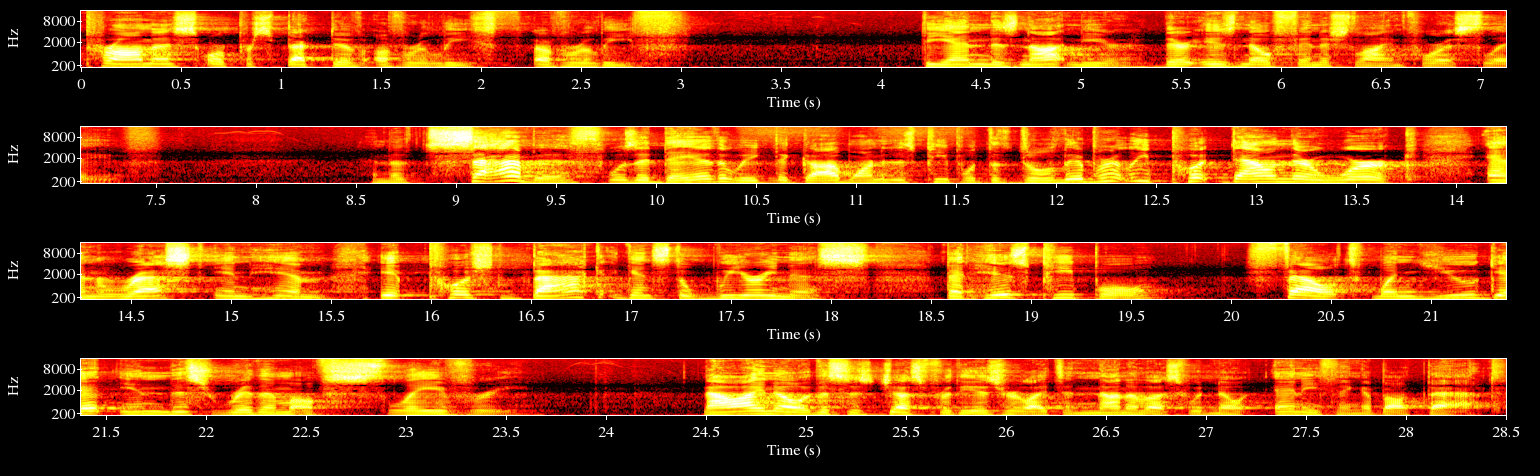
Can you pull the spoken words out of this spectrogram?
promise or perspective of relief, of relief. The end is not near. There is no finish line for a slave. And the Sabbath was a day of the week that God wanted his people to deliberately put down their work and rest in him. It pushed back against the weariness that his people felt when you get in this rhythm of slavery. Now, I know this is just for the Israelites, and none of us would know anything about that.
